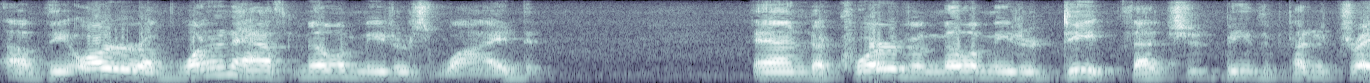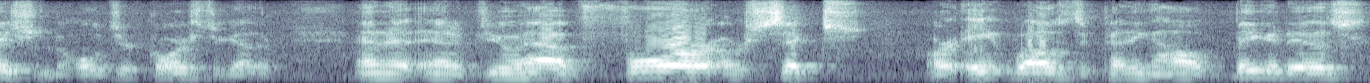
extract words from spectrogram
of the order of one and a half millimeters wide and a quarter of a millimeter deep. That should be the penetration to hold your cores together. And, and if you have four or six or eight wells, depending how big it is,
